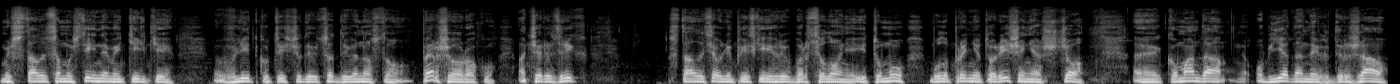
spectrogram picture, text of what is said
Ми ж стали самостійними тільки влітку 1991 року, а через рік сталися Олімпійські ігри в Барселоні. І тому було прийнято рішення, що е, команда об'єднаних держав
